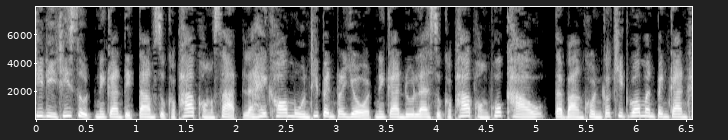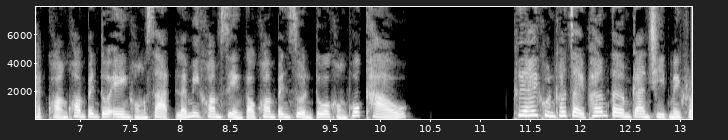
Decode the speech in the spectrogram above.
ที่ดีที่สุดในการติดตามสุขภาพของสัตว์ และให้ข้อมูลที่เป็นประโยชน์ในการดูแลสุขภาพของพวกเขา แต่บางคนก็คิดว่ามันเป็นการขัดขวางความเป็นตัวเองของสัตว์ และมีความเสี่ยงต่อความเป็นส่วนตัวของพวกเขา เพื่อให้คุณเข้าใจเพิ่มเติมการฉีดไมโคร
